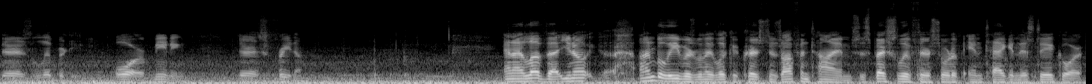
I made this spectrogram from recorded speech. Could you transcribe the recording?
there is liberty, or meaning, there is freedom. And I love that. You know, unbelievers, when they look at Christians, oftentimes, especially if they're sort of antagonistic or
